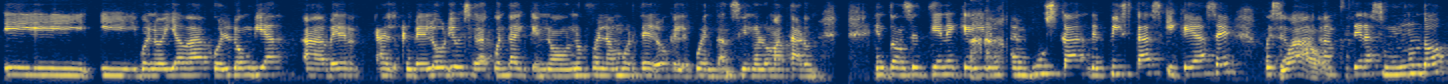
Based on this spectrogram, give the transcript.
y, y, bueno, ella va a Colombia a ver al, velorio y se da cuenta de que no, no fue la muerte de lo que le cuentan, sino lo mataron. Entonces tiene que ir en busca de pistas y ¿qué hace? Pues se va a meter a su mundo,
